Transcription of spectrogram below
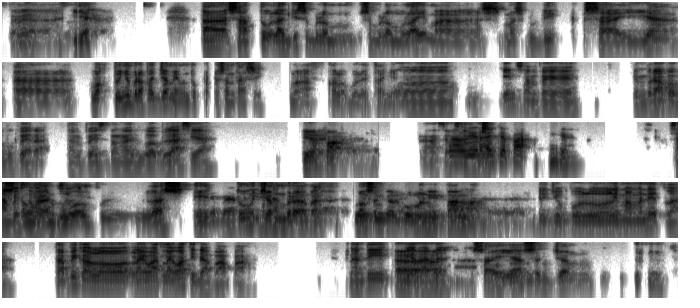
terlihat. Uh, iya. Uh, satu lagi sebelum sebelum mulai Mas Mas Budi, saya uh, waktunya berapa jam ya untuk presentasi? Maaf kalau boleh tanya. Uh, mungkin sampai jam berapa Bu Pera? Sampai setengah dua belas ya. Iya Pak. Nah, Ngalir aja Pak. Ya. Sampai setengah dua belas ya, itu ya, jam berapa? Oh, 90 menitan lah. 75 menit lah. Tapi kalau lewat-lewat tidak apa-apa. Nanti biar uh, ada saya sejam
